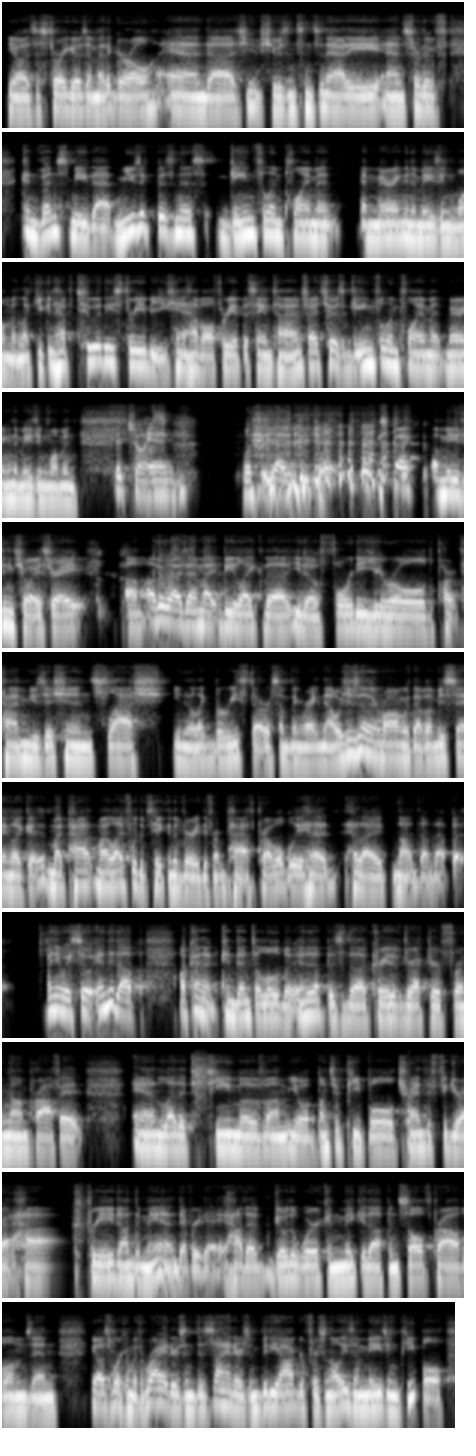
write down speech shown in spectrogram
you know, as the story goes, I met a girl and uh, she, she was in Cincinnati and sort of convinced me that music business, gainful employment, and marrying an amazing woman. Like you can have two of these three, but you can't have all three at the same time. So I chose gainful employment, marrying an amazing woman. Good choice. And What's yeah, good choice. Respect, amazing choice, right? Um, otherwise, I might be like the you know forty year old part time musician slash you know like barista or something right now, which is nothing wrong with that. But I'm just saying like my path, my life would have taken a very different path probably had had I not done that. But anyway, so ended up, I'll kind of condense a little bit. Ended up as the creative director for a nonprofit, and led a team of um, you know a bunch of people trying to figure out how create on demand every day how to go to work and make it up and solve problems. And you know i was working with writers and designers and videographers and all these amazing people.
